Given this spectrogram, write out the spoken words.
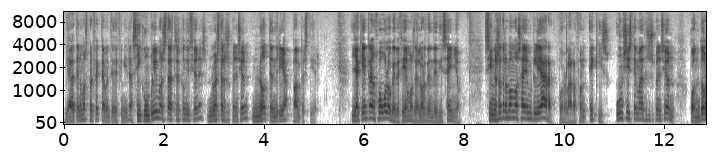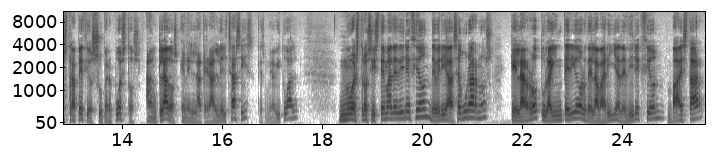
Ya la tenemos perfectamente definida. Si cumplimos estas tres condiciones, nuestra suspensión no tendría bump steer. Y aquí entra en juego lo que decíamos del orden de diseño. Si nosotros vamos a emplear, por la razón X, un sistema de suspensión con dos trapecios superpuestos anclados en el lateral del chasis, que es muy habitual, nuestro sistema de dirección debería asegurarnos que la rótula interior de la varilla de dirección va a estar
